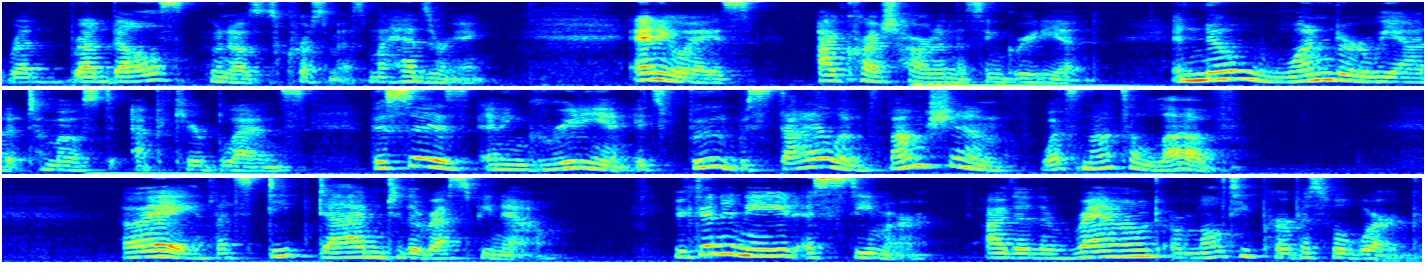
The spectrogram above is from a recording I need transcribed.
Red, red bells? Who knows? It's Christmas. My head's ringing. Anyways, I crush hard on this ingredient. And no wonder we add it to most Epicure blends. This is an ingredient, it's food with style and function. What's not to love? Okay, let's deep dive into the recipe now. You're to need a steamer. Either the round or multi purpose will work.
